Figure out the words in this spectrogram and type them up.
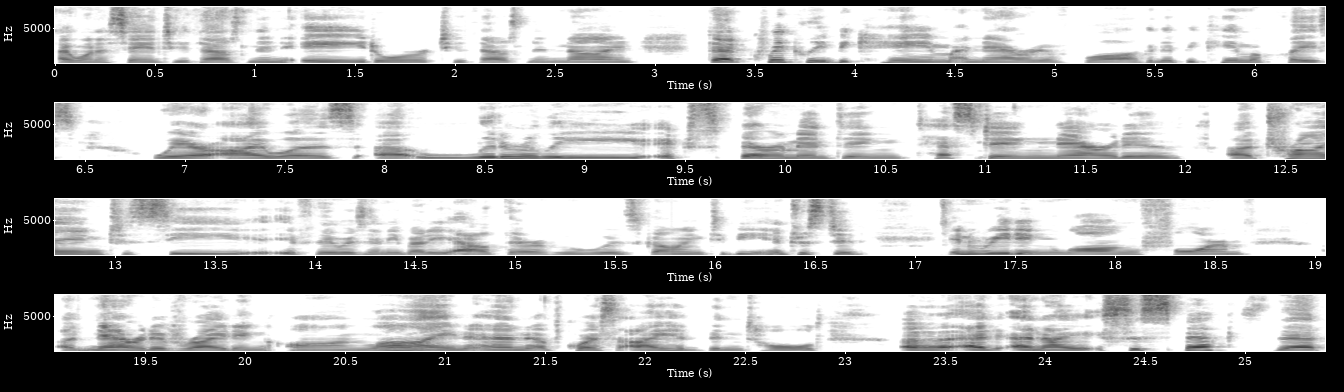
I want to say, in 2008 or 2009. That quickly became a narrative blog, and it became a place where I was uh, literally experimenting, testing narrative, uh, trying to see if there was anybody out there who was going to be interested in reading long form uh, narrative writing online. And of course, I had been told uh, and, and I suspect that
